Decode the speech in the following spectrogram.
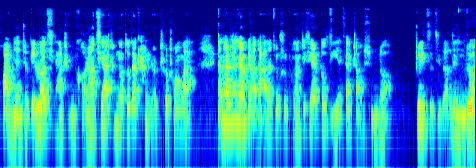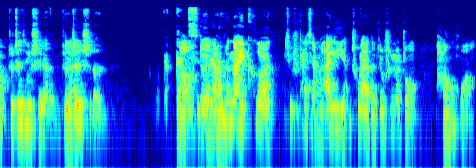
画面，就给到嗯其他乘客，然后其他乘客都在看着车窗外，然后他说他想表达的就是，可能这些人都也在找寻着追自己的另一对半，，就真情实感，就对真实的感感情。后对，然后嗯说那一刻就是他想让艾丽演出来的就是那种彷徨，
